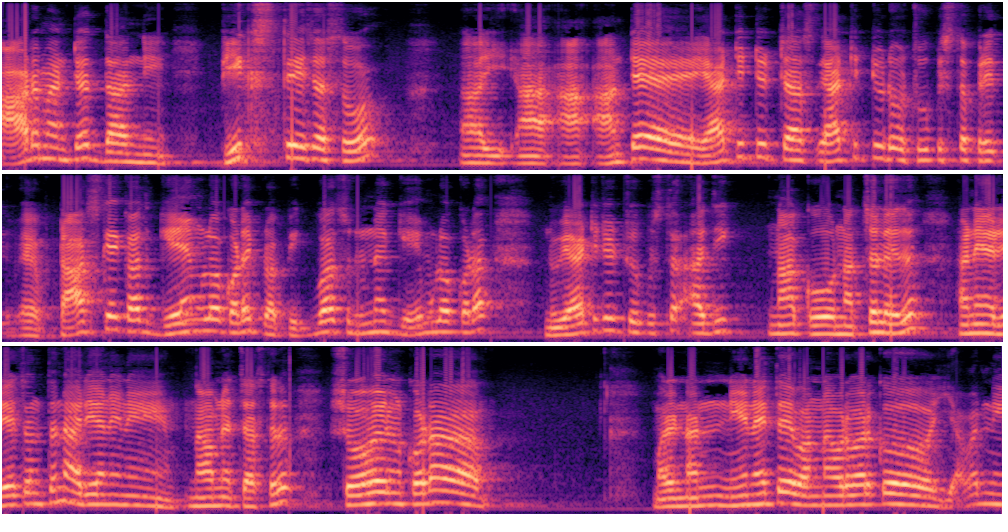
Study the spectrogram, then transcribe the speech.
ఆడమంటే దాన్ని పీక్స్ తీసేస్తావు. అంటే యాటిట్యూడ్ చేస్తా యాటిట్యూడ్ చూపిస్తే ప్రతి టాస్కే కాదు గేమ్లో కూడా ఇప్పుడు బిగ్ బాస్ ఉన్న గేమ్లో కూడా నువ్వు యాటిట్యూడ్ చూపిస్తే అది నాకు నచ్చలేదు అనే రీజన్తో హర్యానాని నామినేట్ చేస్తారు. షోహెల్ని కూడా మరి నన్ను నేనైతే వన్ అవర్ వరకు ఎవరిని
